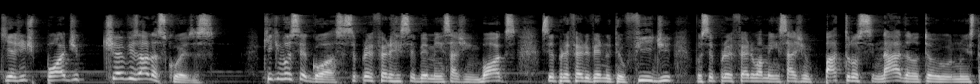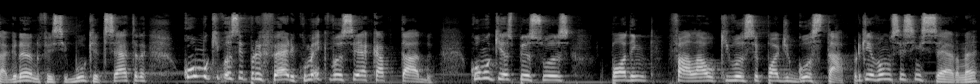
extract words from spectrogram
que a gente pode te avisar das coisas que, que você gosta? Você prefere receber mensagem inbox? Você prefere ver no teu feed? Você prefere uma mensagem patrocinada no teu no Instagram, no Facebook, etc? Como que você prefere? Como é que você é captado? Como que as pessoas podem falar o que você pode gostar. Porque vamos ser sinceros, né?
